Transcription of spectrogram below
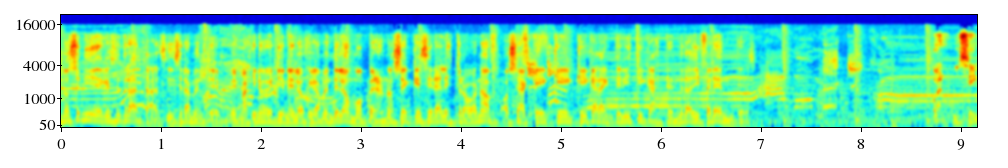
no sé ni de qué se trata, sinceramente. Me imagino que tiene lógicamente lomo, pero no sé qué será el Strogonoff. O sea, qué, qué, qué características tendrá diferentes. Bueno, si,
